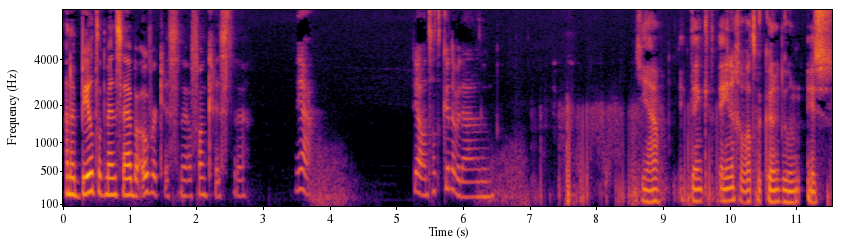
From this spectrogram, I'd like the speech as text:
aan het beeld dat mensen hebben over christenen of van christenen? Ja. Ja, want wat kunnen we daar aan doen? Ja, ik denk het enige wat we kunnen doen is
